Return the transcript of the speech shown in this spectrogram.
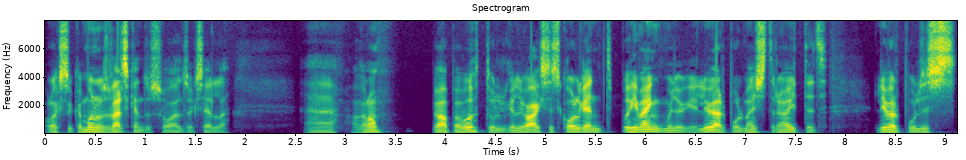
oleks niisugune mõnus värskendus vahelduseks jälle. Aga noh, pühapäeva õhtul kell kaheksateist kolmkümmend, põhimäng muidugi, Liverpool, Manchester United, Liverpool siis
